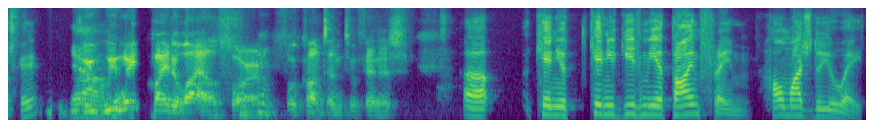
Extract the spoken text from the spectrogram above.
okay Yeah. we, we wait quite a while for for content to finish. uh, can you can you give me a time frame how much do you wait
